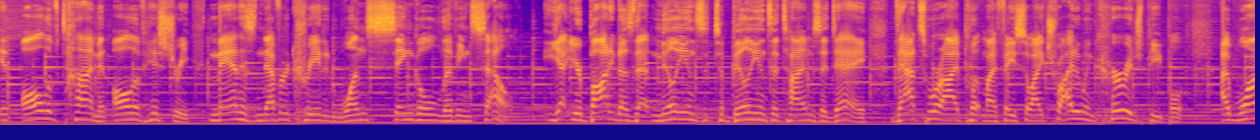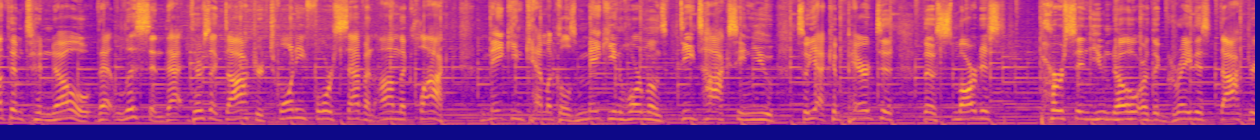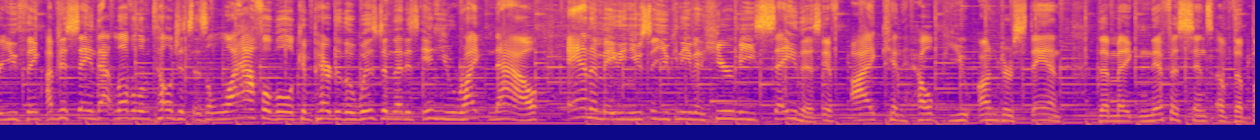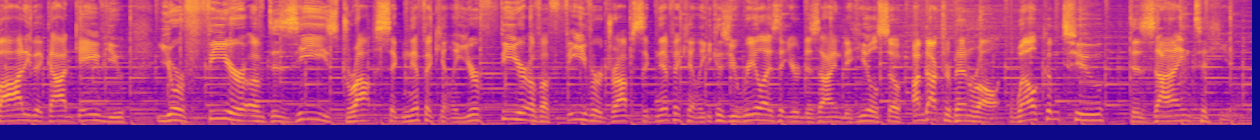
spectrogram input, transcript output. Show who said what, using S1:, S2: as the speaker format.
S1: in all of time, in all of history, man has never created one single living cell yet your body does that millions to billions of times a day. That's where I put my faith. So I try to encourage people. I want them to know that, listen, that there's a doctor 24 7 on the clock making chemicals, making hormones, detoxing you. So, yeah, compared to the smartest person you know or the greatest doctor you think. I'm just saying that level of intelligence is laughable compared to the wisdom that is in you right now, animating you so you can even hear me say this. If I can help you understand the magnificence of the body that God gave you, your fear of disease drops significantly. Your fear of a fever drops significantly because you realize that you're designed to heal. So I'm Dr. Ben Rall. Welcome to Designed to Heal.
